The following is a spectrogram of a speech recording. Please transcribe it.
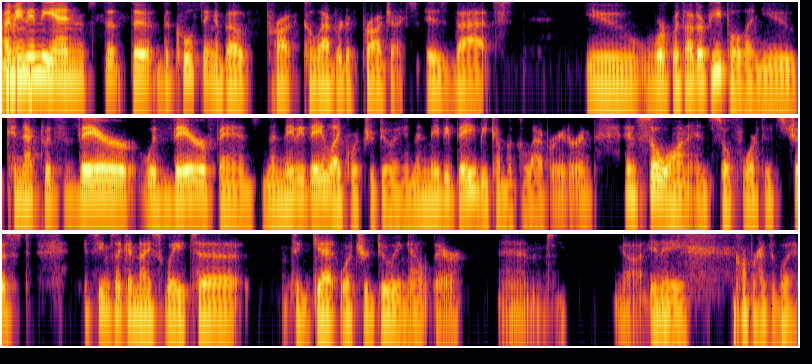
I mean, in the end, the the the cool thing about pro- collaborative projects is that you work with other people and you connect with their with their fans, and then maybe they like what you're doing, and then maybe they become a collaborator, and and so on and so forth. It's just, it seems like a nice way to to get what you're doing out there, and uh, in a comprehensive way.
